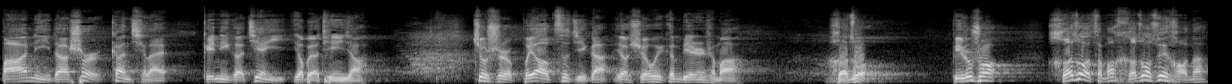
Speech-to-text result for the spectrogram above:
把你的事儿干起来，给你个建议，要不要听一下？就是不要自己干，要学会跟别人什么合作。比如说，合作怎么合作最好呢？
